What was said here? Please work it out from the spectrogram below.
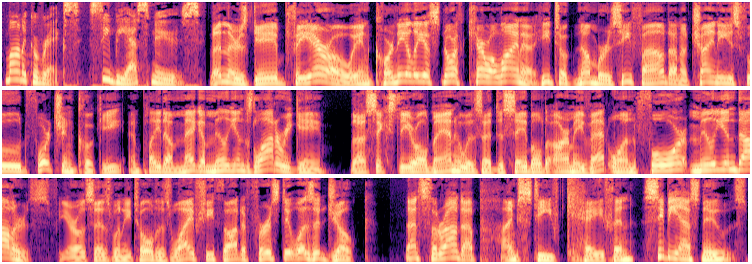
Monica Ricks, CBS News. Then there's Gabe Fierro in Cornelius, North Carolina. He took numbers he found on a Chinese food fortune cookie and played a Mega Millions lottery game. The 60 year old man, who is a disabled Army vet, won $4 million. Fierro says when he told his wife, she thought at first it was a joke. That's the roundup. I'm Steve Kathan, CBS News.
